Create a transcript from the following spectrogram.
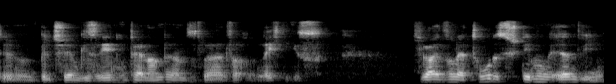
dem Bildschirm gesehen hintereinander. Und es war einfach ein richtiges. Ich war in so einer Todesstimmung irgendwie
